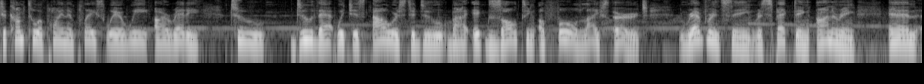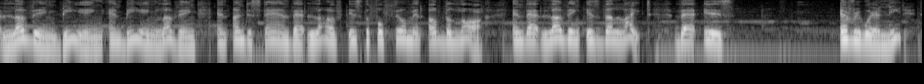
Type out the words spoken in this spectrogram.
to come to a point and place where we are ready to do that which is ours to do by exalting a full life's urge, reverencing, respecting, honoring, and loving being and being loving and understand that love is the fulfillment of the law and that loving is the light that is everywhere needed.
